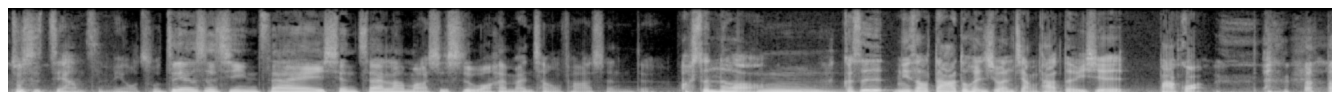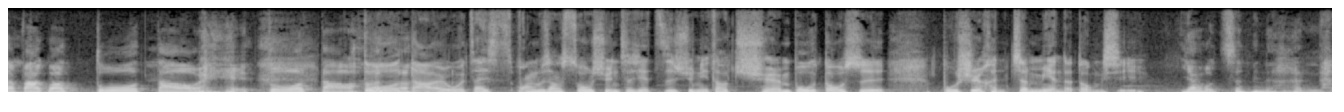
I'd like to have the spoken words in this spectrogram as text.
就是这样子，没有错。这件事情在现在拉玛十世王还蛮常发生的哦，真的哦。嗯，可是你知道，大家都很喜欢讲他的一些八卦。他八卦多到哎、欸，多到 多到哎、欸！我在网络上搜寻这些资讯，你知道，全部都是不是很正面的东西。要有正面的很难。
